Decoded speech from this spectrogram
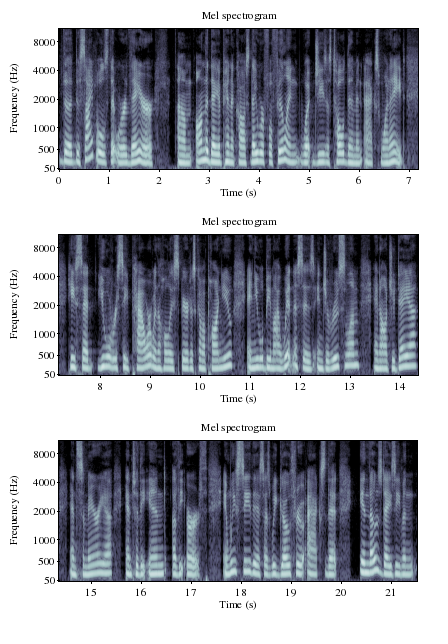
The disciples that were there um, on the day of Pentecost, they were fulfilling what Jesus told them in Acts 1 8. He said, You will receive power when the Holy Spirit has come upon you, and you will be my witnesses in Jerusalem and all Judea and Samaria and to the end of the earth. And we see this as we go through Acts that in those days, even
